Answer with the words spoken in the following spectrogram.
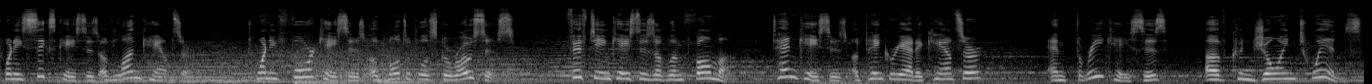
26 cases of lung cancer, 24 cases of multiple sclerosis, 15 cases of lymphoma, 10 cases of pancreatic cancer, and 3 cases of conjoined twins.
